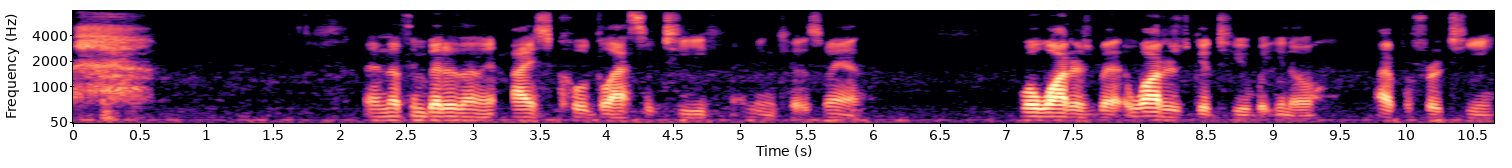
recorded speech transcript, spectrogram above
And nothing better than an ice cold glass of tea. I mean, because, man, well, water's bad. Water's good too, but you know, I prefer tea.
